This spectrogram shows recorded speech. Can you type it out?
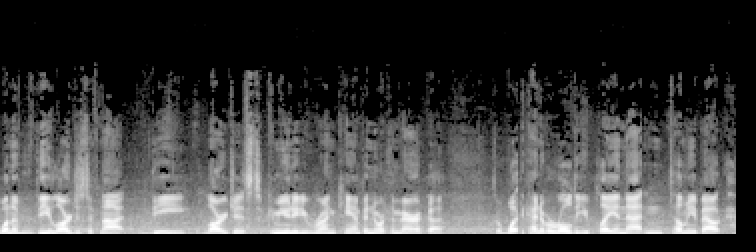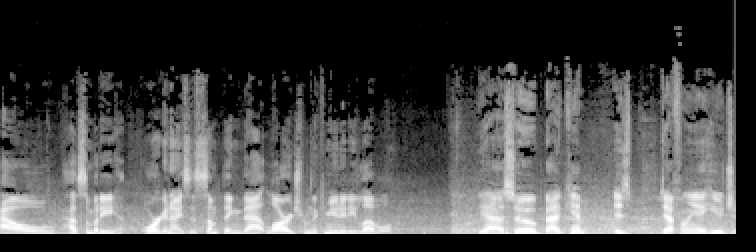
one of the largest, if not the largest, community-run camp in North America. So, what kind of a role do you play in that? And tell me about how how somebody organizes something that large from the community level. Yeah, so BADCamp is definitely a huge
